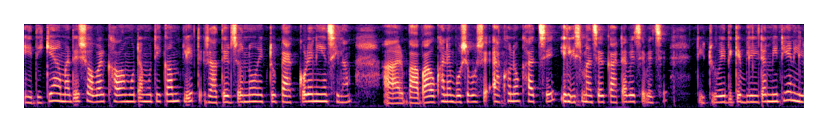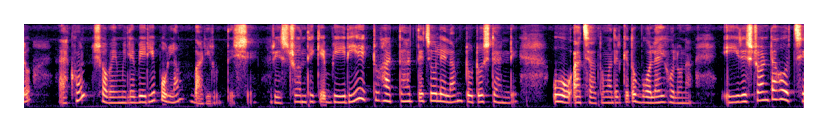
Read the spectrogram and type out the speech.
এদিকে আমাদের সবার খাওয়া মোটামুটি কমপ্লিট রাতের জন্য একটু প্যাক করে নিয়েছিলাম। আর বাবা ওখানে বসে বসে এখনও খাচ্ছে, ইলিশ মাছের কাটা বেছে বেছে। টিটু এদিকে বিলটা মিটিয়ে নিল। এখন সবাই মিলে বেরিয়ে পড়লাম বাড়ির উদ্দেশ্যে। রেস্টুরেন্ট থেকে বেরিয়ে একটু হাঁটতে হাঁটতে চলে এলাম টোটো স্ট্যান্ডে ও আচ্ছা তোমাদেরকে তো বলাই হলো না। এই রেস্টুরেন্টটা হচ্ছে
